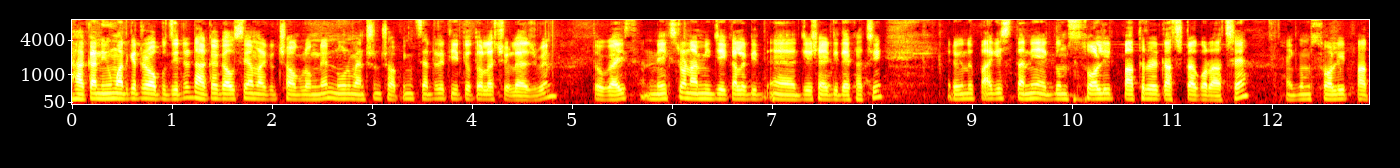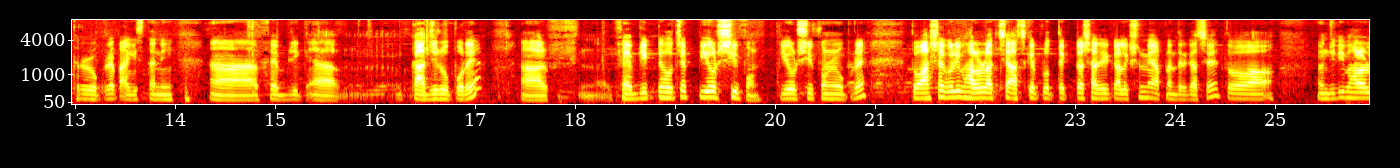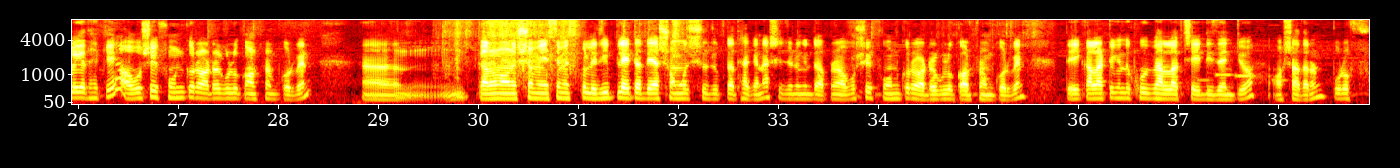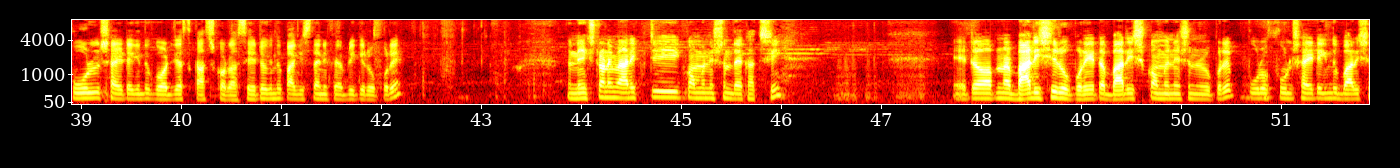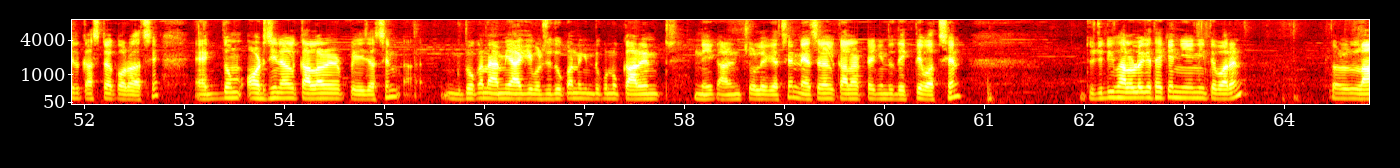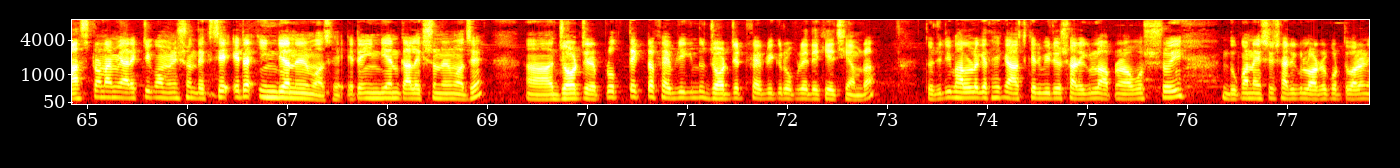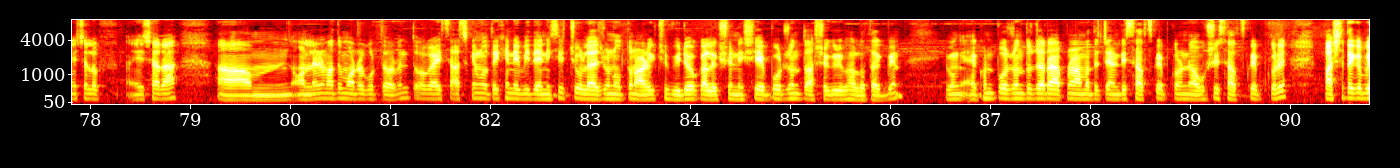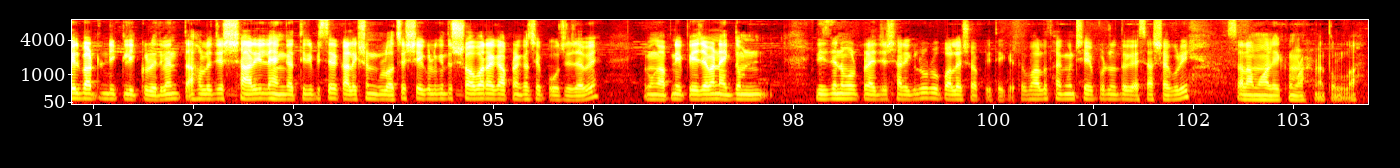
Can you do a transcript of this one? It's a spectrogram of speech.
ঢাকা নিউ মার্কেটের অপোজিটে ঢাকা গাউসিয়া মার্কেট সংলগ্নে নূর ম্যানশন শপিং সেন্টারে তৃতীয় তলায় চলে আসবেন। তো গাইস নেক্সট অন আমি যে কালারটি যে শাড়িটি দেখাচ্ছি এটা কিন্তু পাকিস্তানি একদম সলিড পাথরের কাজটা করা আছে। একদম সলিড পাথরের উপরে পাকিস্তানি ফেব্রিক কাজের উপরে। আর ফ্যাব্রিকটা হচ্ছে পিওর শিফন পিওর শিফনের উপরে। তো আশা করি ভালো লাগছে আজকের প্রত্যেকটা শাড়ির কালেকশনই আপনাদের কাছে। তো যদি ভালো লেগে থাকে অবশ্যই ফোন করে অর্ডারগুলো কনফার্ম করবেন। কারণ অনেক সময় এস এম এস করলে রিপ্লাইটা দেওয়ার সময় সুযোগটা থাকে না, সেজন্য কিন্তু আপনারা অবশ্যই ফোন করে অর্ডারগুলো কনফার্ম করবেন। তো এই কালারটি কিন্তু খুবই ভালো লাগছে এই ডিজাইনটিও, অসাধারণ। পুরো ফুল শাড়িটা কিন্তু গর্জিয়াস কাজ করা আছে। এটাও কিন্তু পাকিস্তানি ফ্যাব্রিকের উপরে। নেক্সট আমি আরেকটি কম্বিনেশন দেখাচ্ছি। এটাও আপনার বারিশের উপরে, এটা বারিশ কম্বিনেশনের উপরে। পুরো ফুল শাড়িটা কিন্তু বারিশের কাজটা করা আছে। একদম অরিজিনাল কালারের পেয়ে যাচ্ছেন। দোকানে আমি আগে বলছি, দোকানে কিন্তু কোনো কারেন্ট নেই কারেন্ট চলে গেছে। ন্যাচারাল কালারটা কিন্তু দেখতে পাচ্ছেন। তো যদি ভালো লেগে থাকে, নিয়ে নিতে পারেন। তো লাস্ট অন আমি আরেকটি কম্বিনেশন দেখছি, এটা ইন্ডিয়ানের মাঝে, এটা ইন্ডিয়ান কালেকশনের মাঝে জর্জের প্রত্যেকটা ফ্যাব্রিক কিন্তু জর্জেট ফ্যাব্রিকের উপরে দেখিয়েছি আমরা। তো যদি ভালো লেগে থাকে আজকের ভিডিও শাড়িগুলো, আপনারা অবশ্যই দোকানে এসে শাড়িগুলো অর্ডার করতে পারেন। এছাড়া এছাড়া অনলাইনের মাধ্যমে অর্ডার করতে পারবেন। তো গাইস আজকের মতো এখানে বিদায় নিচ্ছি। চলে আসব নতুন আরও কিছু ভিডিও কালেকশন এসে এ পর্যন্ত আশা করি ভালো থাকবেন। এবং এখন পর্যন্ত যারা আপনারা আমাদের চ্যানেলটি সাবস্ক্রাইব করেন অবশ্যই সাবস্ক্রাইব করে পাশে থেকে বেল বাটনটি ক্লিক করে দেবেন। তাহলে যে শাড়ি, লেহেঙ্গা থ্রি পিসের কালেকশনগুলো আছে, সেগুলো কিন্তু সবার আগে আপনার কাছে পৌঁছে যাবে এবং আপনি পেয়ে যাবেন একদম রিজনেবল প্রাইজের শাড়িগুলো রূপালয় শপটি থেকে। তো ভালো থাকবেন, সেই পর্যন্ত গেছে আশা করি। সালামু আলাইকুম রহমতুল্লাহ।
